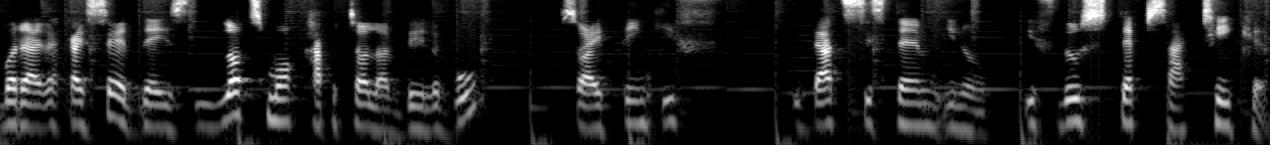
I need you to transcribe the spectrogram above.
But I, like I said, there is lots more capital available. So I think if, if that system, you know, if those steps are taken,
